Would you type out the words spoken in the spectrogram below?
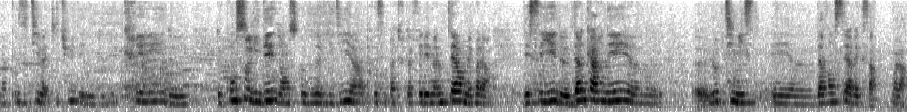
la positive attitude et de créer, de, de, consolider dans ce que vous avez dit. Hein. Après, c'est pas tout à fait les mêmes termes, mais voilà, d'essayer d'incarner euh, euh l'optimisme et d'avancer avec ça. Voilà.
